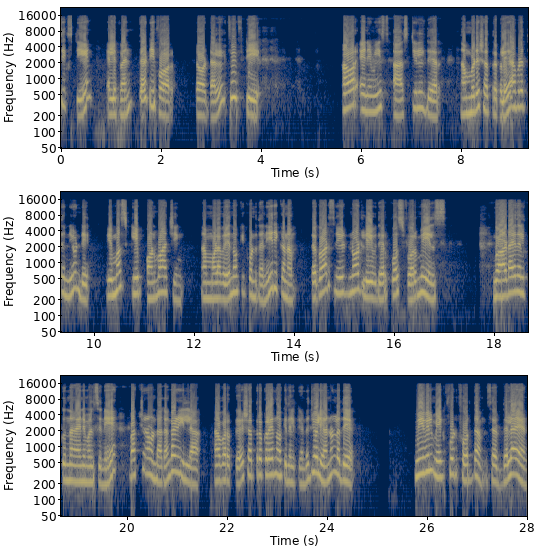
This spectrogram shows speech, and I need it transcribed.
sixteen elephant thirty four total fifty our enemies are still there നമ്മുടെ ശത്രുക്കളെ അവിടെ തന്നെയുണ്ട്. We must keep on watching നമ്മൾ അവരെ നോക്കിക്കൊണ്ട് തന്നെ ഇരിക്കണം. The guards need not leave their post for meals ഗാർഡായി നിൽക്കുന്ന ആനിമൽസിന് ഭക്ഷണം ഉണ്ടാക്കാൻ കഴിയില്ല. അവർക്ക് ശത്രുക്കളെ നോക്കി നിൽക്കേണ്ട ജോലിയാണുള്ളത്. We will make food for them said the lion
